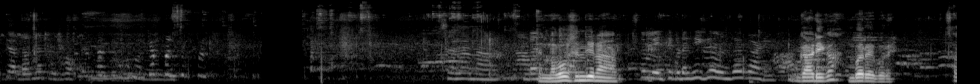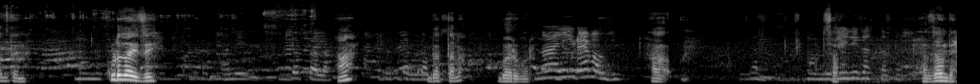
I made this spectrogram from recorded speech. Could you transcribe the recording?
ना त्यांना बसून दे ना गाडी. का? बरं आहे बरं आहे. चालतंय ना. कुठं जायचंय? हां? दत्ताला? बरं बरं. हां. हा, जाऊन द्या.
